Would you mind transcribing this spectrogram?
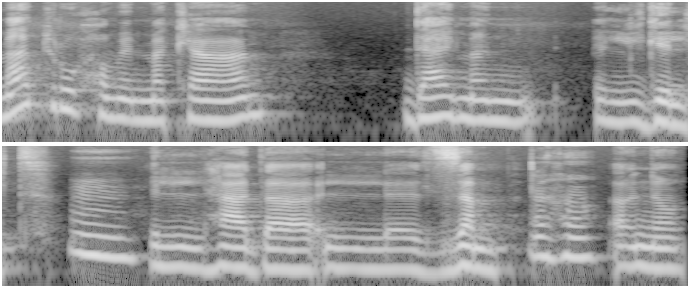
ما تروحوا من مكان دائما ال guilt هذا الذنب. أه. إنه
